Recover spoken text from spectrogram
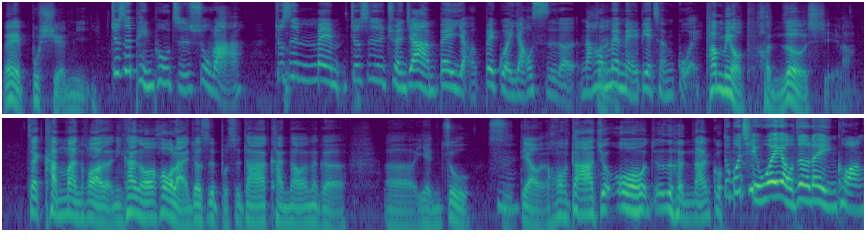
而且不悬疑，就是平铺直述啦。就是妹，就是全家人被咬被鬼咬死了，然后妹妹也变成鬼。他没有很热血啦，在看漫画的，你看哦，后来就是不是大家看到那个呃岩柱死掉，然后大家就哦就是很难过。对不起，我也有这类情况。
